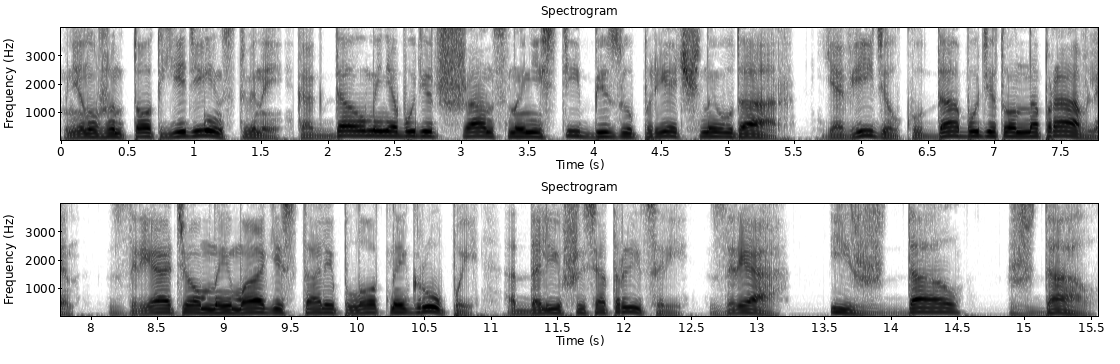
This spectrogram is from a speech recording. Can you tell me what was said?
мне нужен тот единственный, когда у меня будет шанс нанести безупречный удар. Я видел, куда будет он направлен. Зря темные маги стали плотной группой, отдалившись от рыцарей. Зря. И ждал, ждал.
